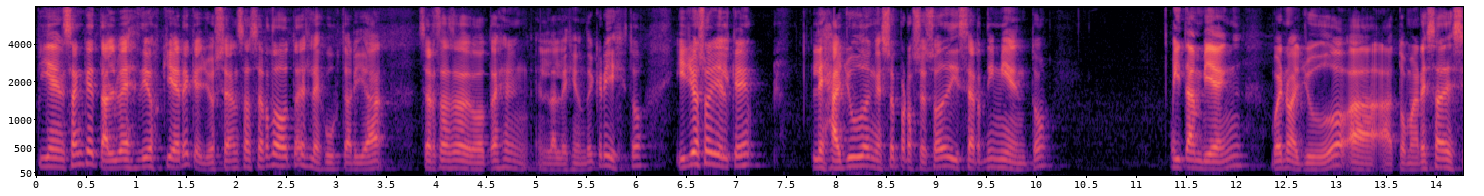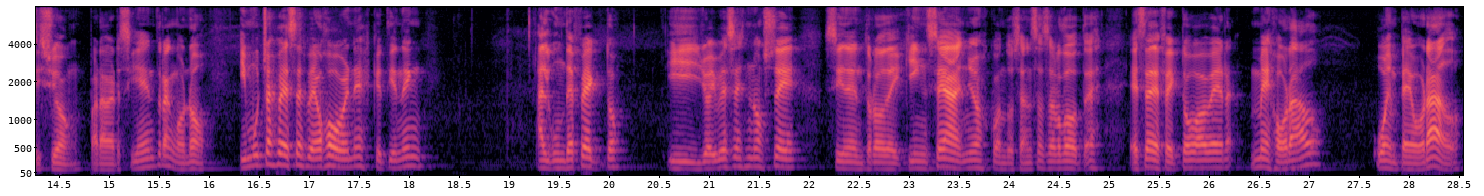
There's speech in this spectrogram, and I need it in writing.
piensan que tal vez Dios quiere que ellos sean sacerdotes, les gustaría ser sacerdotes en, en la Legión de Cristo. Y yo soy el que les ayudo en ese proceso de discernimiento y también, bueno, ayudo a, tomar esa decisión para ver si entran o no. Y muchas veces veo jóvenes que tienen algún defecto y yo hay veces no sé si dentro de 15 años, cuando sean sacerdotes, ese defecto va a haber mejorado o empeorado.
